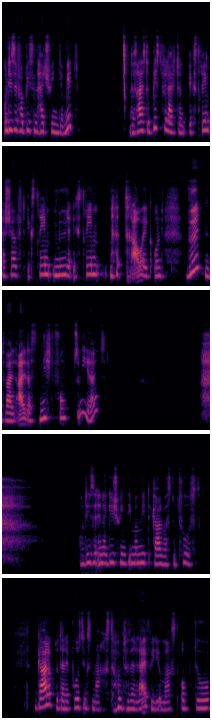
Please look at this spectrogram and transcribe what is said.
Und diese Verbissenheit schwingt ja mit. Das heißt, du bist vielleicht schon extrem erschöpft, extrem müde, extrem traurig und wütend, weil all das nicht funktioniert. Und diese Energie schwingt immer mit, egal was du tust. Egal, ob du deine Postings machst, ob du dein Live-Video machst, ob du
